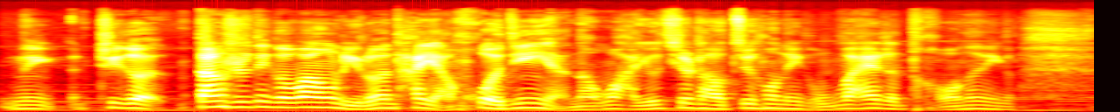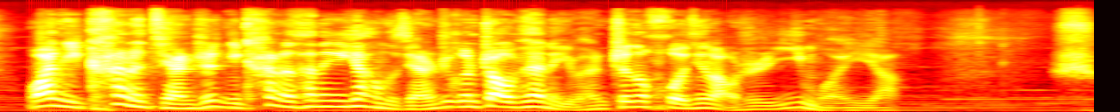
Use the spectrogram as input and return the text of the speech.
那这个当时那个万物理论，他演霍金演的哇，尤其是到最后那个歪着头的那个，哇，你看着简直，你看着他那个样子，简直就跟照片里边真的霍金老师一模一样是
